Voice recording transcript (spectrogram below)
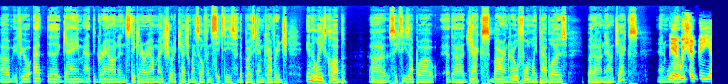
Uh, if you're at the game, at the ground, and sticking around, make sure to catch myself in 60s for the post game coverage in the Leagues Club. Uh, 60s up uh, at uh, Jack's Bar and Grill, formerly Pablo's, but uh, now Jack's. And we yeah, we should be.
